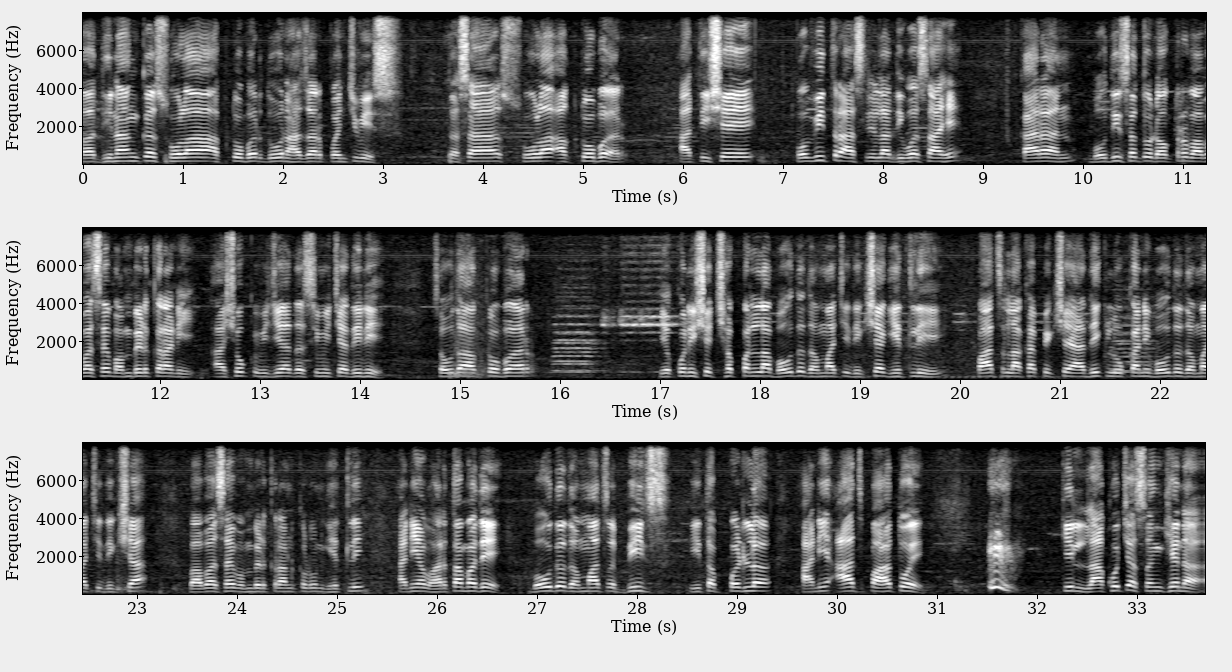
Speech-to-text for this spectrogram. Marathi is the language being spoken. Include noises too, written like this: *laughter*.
दिनांक सोळा ऑक्टोबर दोन हजार पंचवीस. तसा सोळा ऑक्टोबर अतिशय पवित्र असलेला दिवस आहे. कारण बौद्धिसत्व डॉक्टर बाबासाहेब आंबेडकरांनी अशोक विजयादशमीच्या दिनी चौदा ऑक्टोबर एकोणीसशे छप्पनला बौद्ध धर्माची दीक्षा घेतली. पाच लाखापेक्षा अधिक लोकांनी बौद्ध धर्माची दीक्षा बाबासाहेब आंबेडकरांकडून घेतली. आणि या भारतामध्ये बौद्ध धर्माचं बीज इथं पडलं. आणि आज पाहतोय की लाखोच्या संख्येनं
